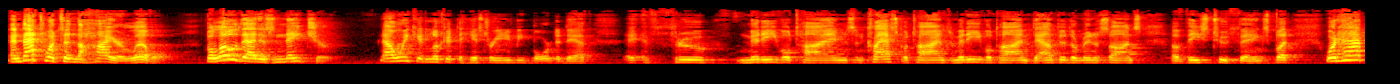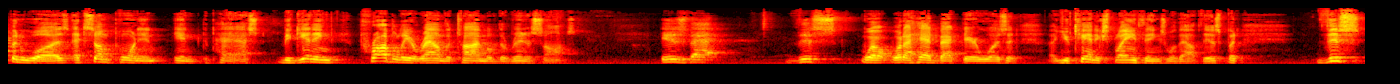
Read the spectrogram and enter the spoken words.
And that's what's in the higher level. Below that is nature. Now we could look at the history and you'd be bored to death eh, through medieval times and classical times, medieval times, down through the Renaissance of these two things. But what happened was, at some point in, in the past, beginning probably around the time of the Renaissance, is that this well, what I had back there was that uh, you can't explain things without this, but this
